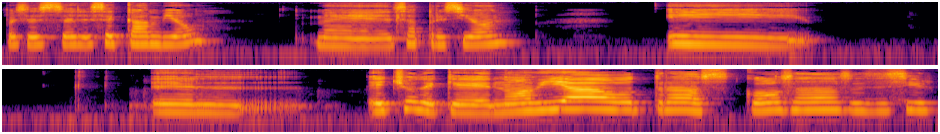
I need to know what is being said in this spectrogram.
pues es ese cambio, me, esa presión y el hecho de que no había otras cosas, es decir,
